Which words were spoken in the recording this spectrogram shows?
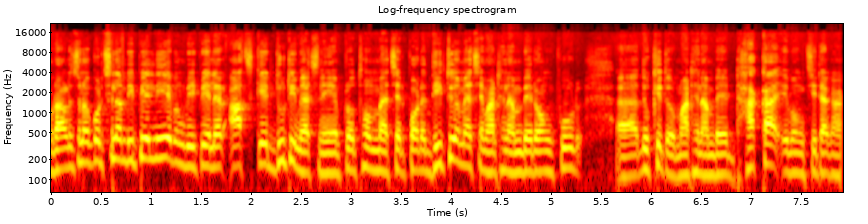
আমরা আলোচনা করছিলাম বিপিএল নিয়ে এবং বিপিএল এর আজকের দুটি ম্যাচ নিয়ে। প্রথম ম্যাচের পরে দ্বিতীয় ম্যাচে মাঠে নামবে রংপুর দুঃখিত, মাঠে নামবে ঢাকা এবং চিটাগাং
